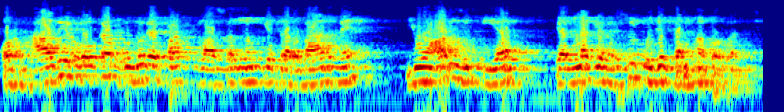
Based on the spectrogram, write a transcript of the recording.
اور حاضر ہو کر حضور پاک صلی اللہ علیہ وسلم کے دربار میں یوں عرض کیا کہ اللہ کے رسول مجھے کلمہ پڑھوا دیجیے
